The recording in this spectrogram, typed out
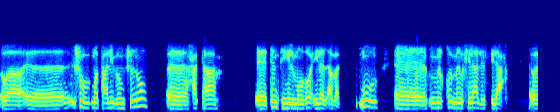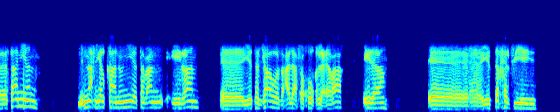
ويشوف مطالبهم شنو آه، حتى تنتهي الموضوع إلى الأبد. مو من خلال السلاح. ثانيا من الناحيه القانونية طبعا إيران يتجاوز على حقوق العراق إذا يتدخل في آه،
